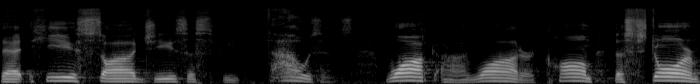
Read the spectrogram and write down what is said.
That he saw Jesus' feet, thousands, walk on water, calm the storm,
